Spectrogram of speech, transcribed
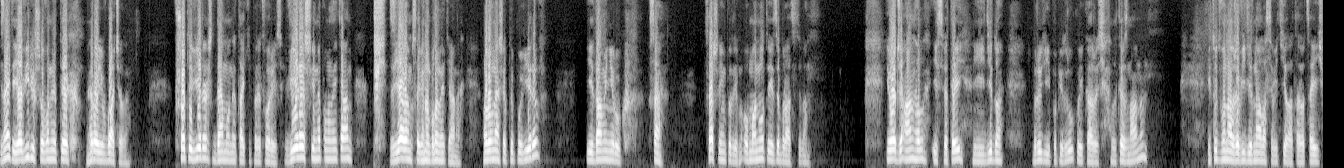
І знаєте, я вірю, що вони тих героїв бачили. В що ти віриш, демони так і перетворюються. Віриш в інопланетян, з'явимося в інопланетянах. Головне, щоб ти повірив і дав мені руку. Все. Все, що їм потрібно. Обманути і забрати тебе. І отже, ангел і святий, її дідо беруть її попід руку і кажуть, лети з нами. І тут вона вже від'єдналася від тіла, та оцей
